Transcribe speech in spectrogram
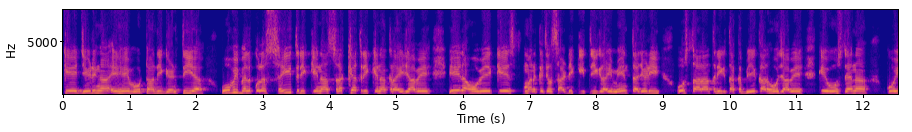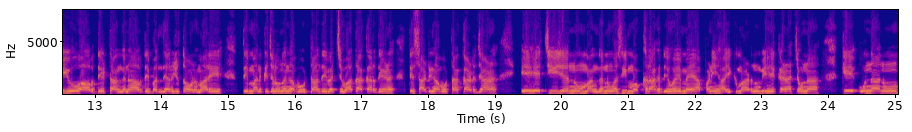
ਕਿ ਜਿਹੜੀਆਂ ਇਹ ਵੋਟਾਂ ਦੀ ਗਿਣਤੀ ਆ ਉਹ ਵੀ ਬਿਲਕੁਲ ਸਹੀ ਤਰੀਕੇ ਨਾਲ ਸੁਰੱਖਿਅਤ ਤਰੀਕੇ ਨਾਲ ਕਰਾਈ ਜਾਵੇ। ਇਹ ਨਾ ਹੋਵੇ ਕਿ ਮੰਨ ਕੇ ਚਲ ਸਾਡੀ ਕੀਤੀ ਕਰਾਈ ਮਿਹਨਤ ਆ ਜਿਹੜੀ, ਉਹ 17 ਤਰੀਕ ਤੱਕ ਬੇਕਾਰ ਹੋ ਜਾਵੇ, ਕਿ ਉਸ ਦਿਨ ਕੋਈ ਉਹ ਆਪਦੇ ਢੰਗ ਨਾਲ ਆਪਦੇ ਬੰਦਿਆਂ ਨੂੰ ਜਿਤਾਉਣ ਮਾਰੇ ਤੇ ਮੰਨ ਕੇ ਚਲੋ ਉਹਨਾਂ ਦੀਆਂ ਵੋਟਾਂ ਦੇ ਵਿੱਚ ਵਾਧਾ ਕਰ ਦੇਣ ਤੇ ਸਾਡੀਆਂ ਵੋਟਾਂ ਘਟ ਜਾਣ। ਇਹ ਚੀਜ਼ ਨੂੰ ਮੰਗ ਨੂੰ ਅਸੀਂ ਮੁੱਖ ਰੱਖਦੇ ਹੋਏ ਮੈਂ ਆਪਣੀ ਹਾਈ ਕਮਾਂਡ ਨੂੰ ਵੀ ਇਹ ਕਹਿਣਾ ਚਾਹੁੰਦਾ ਕਿ ਉਹਨਾਂ ਨੂੰ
